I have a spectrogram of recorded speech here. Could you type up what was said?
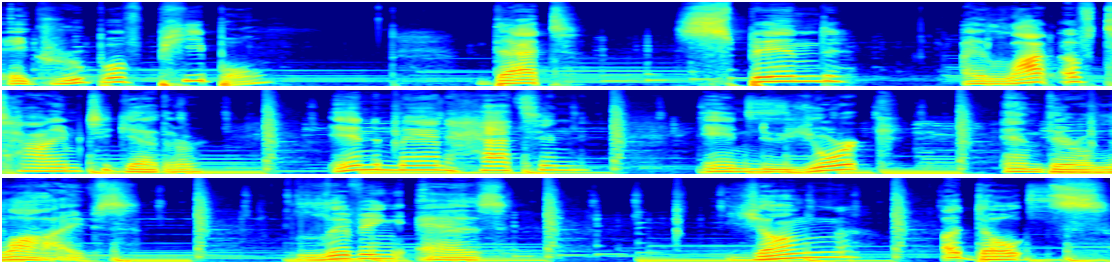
a group of people that spend a lot of time together in Manhattan, in New York, and their lives, living as young adults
